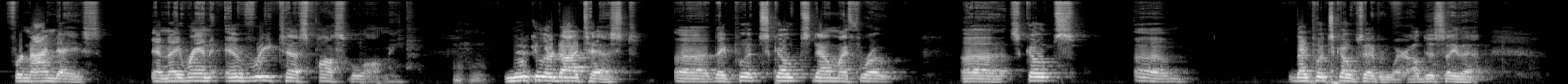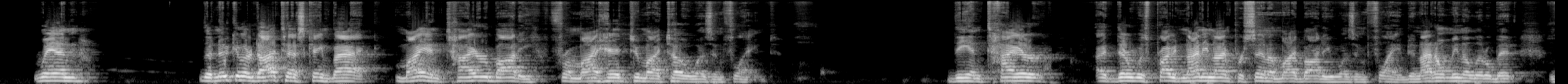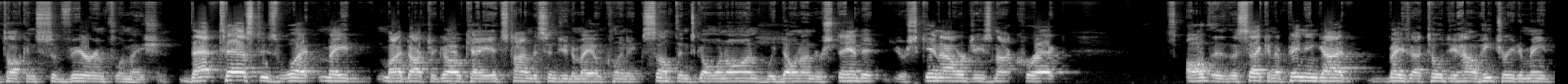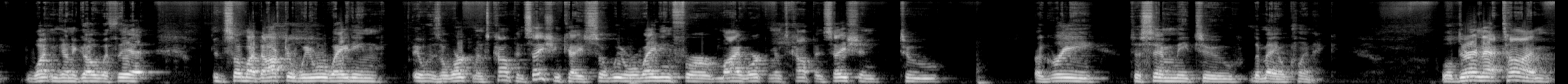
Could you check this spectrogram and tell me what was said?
for nine days and they ran every test possible on me. Mm-hmm. Nuclear dye test. Uh, they put scopes down my throat. Uh, scopes. Um, they put scopes everywhere. I'll just say that. When the nuclear dye test came back, my entire body from my head to my toe was inflamed the entire uh, there was probably 99% of my body was inflamed. And i don't mean a little bit i'm talking severe inflammation. That test is what made my doctor go okay it's time to send you to mayo clinic. Something's going on. We don't understand it. Your skin allergy is not correct. It's all the, the second opinion guy basically i told you how he treated me wasn't going to go with it. And so my doctor we were waiting it was a workman's compensation case, so we were waiting for my workman's compensation to agree to send me to the Mayo Clinic. Well, during that time,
